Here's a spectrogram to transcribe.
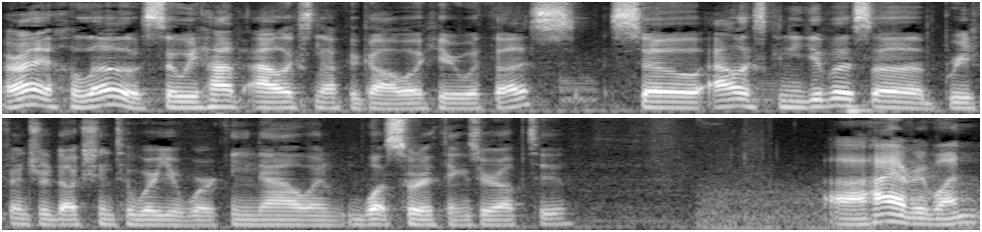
All right, hello. So we have Alex Nakagawa here with us. So, Alex, can you give us a brief introduction to where you're working now and what sort of things you're up to? Uh, hi, everyone.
